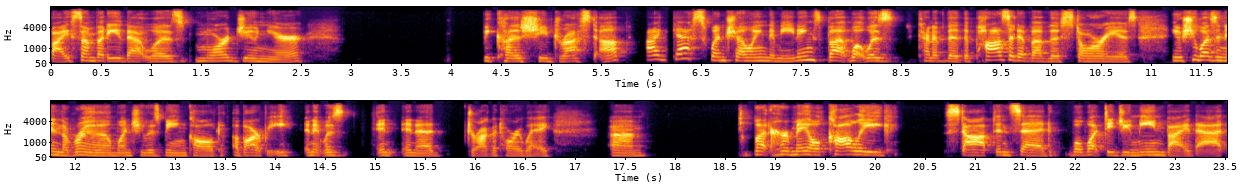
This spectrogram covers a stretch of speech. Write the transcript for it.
by somebody that was more junior because she dressed up, I guess, when showing the meetings. But what was kind of the the positive of the story is, you know, she wasn't in the room when she was being called a Barbie, and it was in in a derogatory way. Um, but her male colleague stopped and said, "Well, what did you mean by that?"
